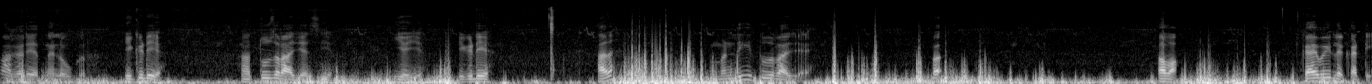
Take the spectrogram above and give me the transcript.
माघारी येत नाही लवकर. इकडे या. हां तूच राजाची या. ये ये. इकडे ये. अरे म्हणली की तू राजा आहे. बा. हवा काय बघितलं काठी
